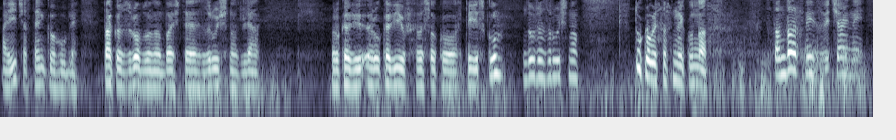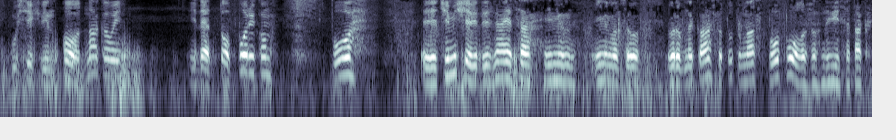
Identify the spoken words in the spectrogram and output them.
а її частенько гублять. Також зроблено, бачите, зручно для рукавів, рукавів високого тиску. Дуже зручно. Туковий сошник у нас стандартний, звичайний. У всіх він однаковий. Іде топориком. По... Е, Чим іще відрізняється іменно цього виробника, що тут у нас по полозу. Дивіться, так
